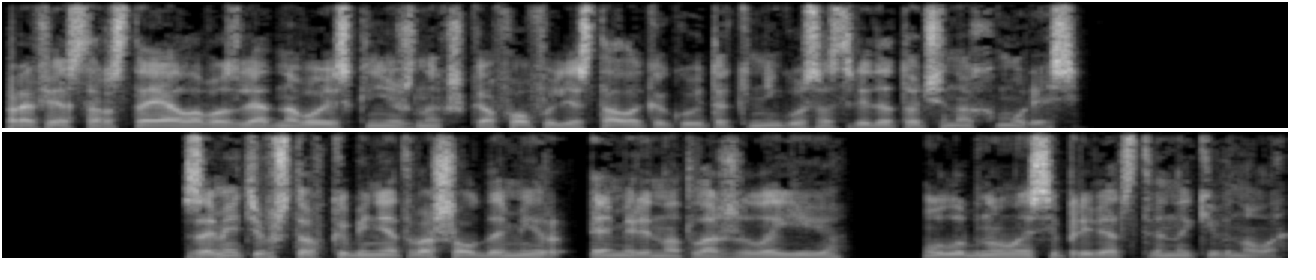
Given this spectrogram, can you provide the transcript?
Профессор стояла возле одного из книжных шкафов и листала какую-то книгу, сосредоточенно хмурясь. Заметив, что в кабинет вошел Дамир, Эмерин отложила ее, улыбнулась и приветственно кивнула.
